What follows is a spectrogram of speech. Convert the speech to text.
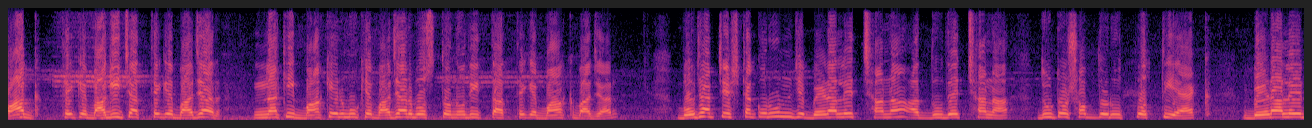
বাঘ থেকে বাগিচার থেকে বাজার, নাকি বাঁকের মুখে বাজার বসতো নদীর তার থেকে বাঁক বাজার? বোঝার চেষ্টা করুন যে বেড়ালের ছানা আর দুধের ছানা, দুটো শব্দর উৎপত্তি এক। বেড়ালের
